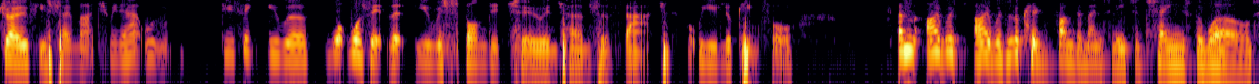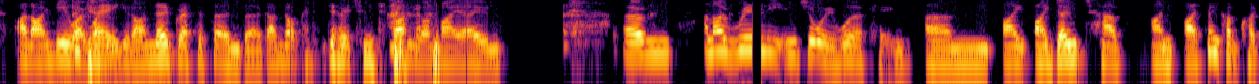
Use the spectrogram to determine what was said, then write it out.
drove you so much? I mean, how, do you think you were, what was it that you responded to in terms of that? What were you looking for? Um, I was I was looking fundamentally to change the world, and I knew okay. I wasn't. You know, I'm no Greta Thunberg. I'm not going to do it entirely on my own. Um, and I really enjoy working. Um, I I don't have. I'm. I think I'm quite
